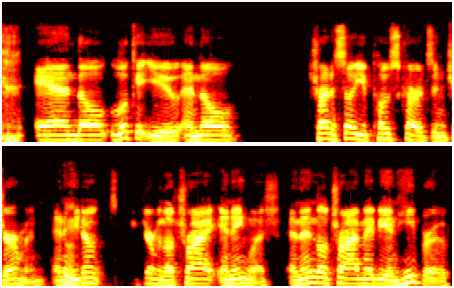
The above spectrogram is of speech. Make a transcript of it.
and they'll look at you and they'll try to sell you postcards in German. And if you hmm. don't German, they'll try in English, and then they'll try maybe in Hebrew.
